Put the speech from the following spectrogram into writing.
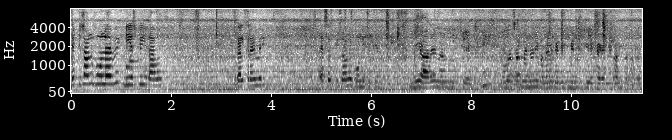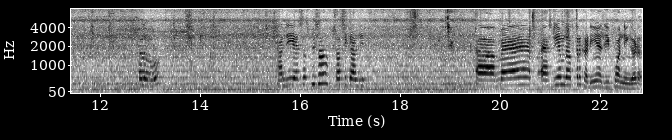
ਡਿਪਟੀ ਸਾਹਿਬ ਨੂੰ ਫੋਨ ਲਾਇਆ ਵੀ ਡੀਐਸਪੀ ਰਾਹੁਲ। ਗੱਲ ਕਰਾਏ ਮੇਰੀ। ਐਸਐਸਪੀ ਸਾਹਿਬ ਨੇ ਫੋਨ ਨਹੀਂ ਚੁੱਕਿਆ। ਨਹੀਂ ਆ ਰਹੇ ਮੈਮ ਉਹਨਾਂ ਸਰ ਮੈਨੂੰ ਨਹੀਂ ਪਤਾ ਵੀ ਗੱਡੀ 'ਚ ਮੇਰੀ ਕੀ ਰੱਖਿਆ ਗਿਆ, ਮੈਨੂੰ ਨਹੀਂ ਪਤਾ ਹੈਲੋ? ਹਾਂਜੀ ਐਸਐਸਪੀ ਸਾਹਿਬ, ਸਤਿ ਸ਼੍ਰੀ ਅਕਾਲ ਜੀ। ਆ ਮੈਂ ਐਸਡੀਐਮ ਦਫ਼ਤਰ ਖੜੀ ਹਾਂ ਜੀ, ਭਵਾਨੀਗੜ੍ਹ।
